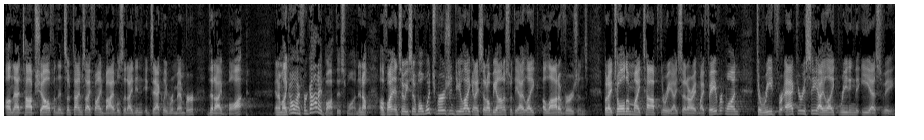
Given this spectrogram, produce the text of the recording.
on that top shelf. And then sometimes I find Bibles that I didn't exactly remember that I bought. And I'm like, oh, I forgot I bought this one. And, I'll, I'll find, and so he said, well, which version do you like? And I said, I'll be honest with you, I like a lot of versions. But I told him my top three. I said, all right, my favorite one to read for accuracy, I like reading the ESV.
